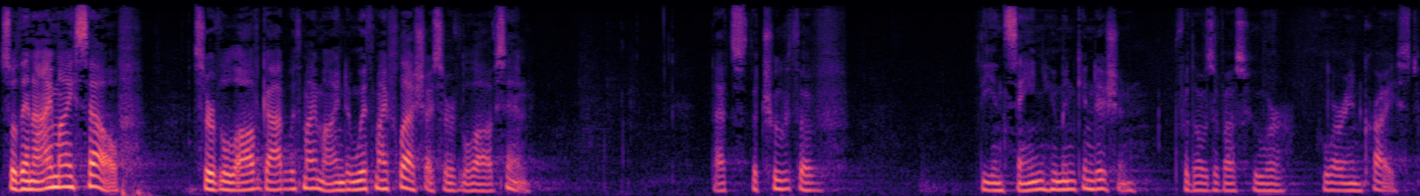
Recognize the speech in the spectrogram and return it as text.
So then I myself serve the law of God with my mind, and with my flesh I serve the law of sin. That's the truth of the insane human condition for those of us who are, who are in Christ.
